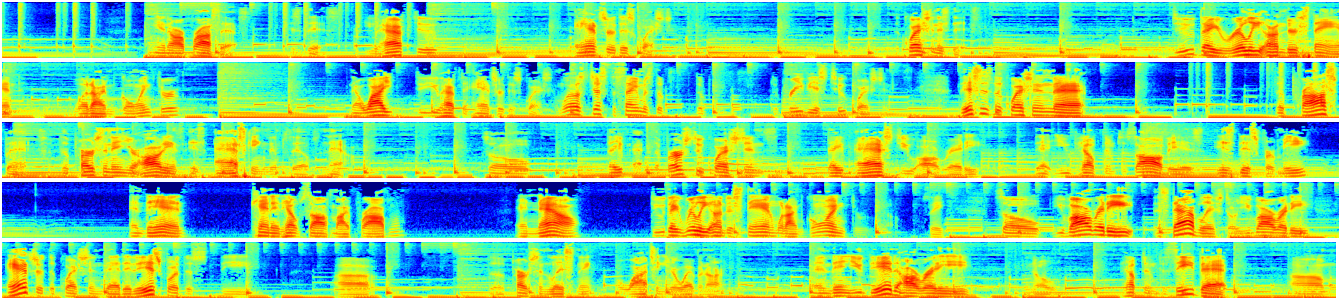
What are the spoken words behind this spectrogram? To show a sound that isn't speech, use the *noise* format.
in our process is this you have to answer this question. The question is this Do they really understand what I'm going through? Now, why do you have to answer this question? Well, it's just the same as the, the, the previous two questions. This is the question that the prospect, the person in your audience, is asking themselves now. So they've the first two questions they've asked you already that you've helped them to solve is is this for me? And then can it help solve my problem? And now do they really understand what I'm going through? See? So you've already established or you've already answered the question that it is for the the uh, the person listening or watching your webinar and then you did already, you know, help them to see that um,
